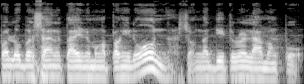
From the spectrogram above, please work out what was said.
Palooban sana tayo ng mga Panginoon. So hanggang dito na lamang po.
